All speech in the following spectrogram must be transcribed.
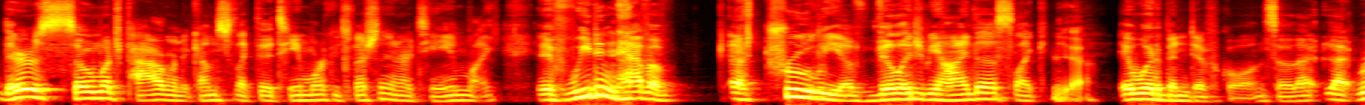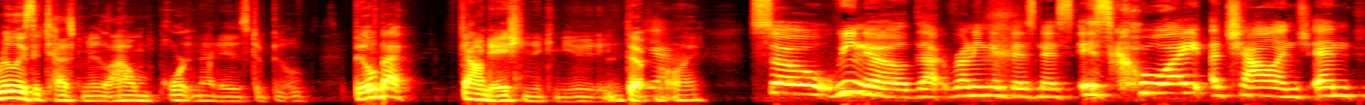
there's so much power when it comes to like the teamwork, especially in our team. Like if we didn't have a, a truly a village behind us, like yeah it would have been difficult. And so that that really is a testament to how important that is to build build that foundation in community. definitely So we know that running a business is quite a challenge and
